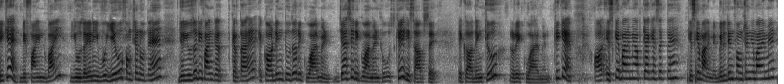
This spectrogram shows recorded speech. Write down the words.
ठीक है? डिफाइंड बाय यूज़र यानी वो ये वो फ़ंक्शन होते हैं जो यूज़र डिफाइन कर, करता है अकॉर्डिंग टू द रिक्वायरमेंट जैसी रिक्वायरमेंट हो उसके हिसाब से अकॉर्डिंग टू रिक्वायरमेंट ठीक है? और इसके बारे में आप क्या कह सकते हैं? किसके बारे में? बिल्ट इन फ़ंक्शन के बारे में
